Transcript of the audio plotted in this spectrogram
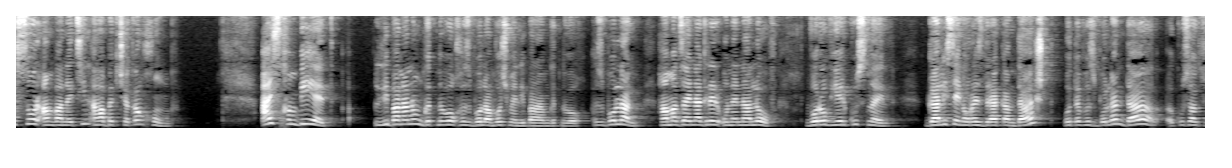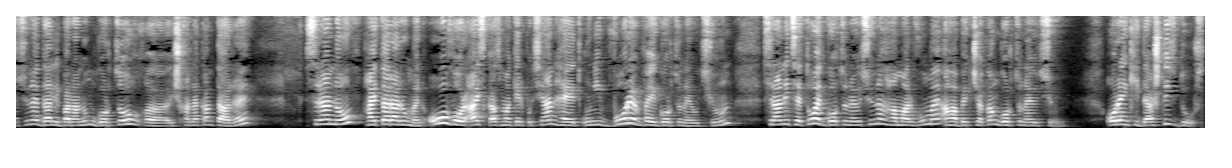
այսօր անվանեցին ահաբեկչական խումբ։ Այս խմբի հետ Լիբանանում գտնվող Հզբոլան, ոչ միայն Լիբանանում գտնվող Հզբոլան համաձայնագրեր ունենալով, որով երկուսն էլ գալիս են օրենսդրական դաշտ, որտեղ Հզբոլան դա կուսակցություն է, դա Լիբանանում գործող իշխանական տար է։ Սրանով հայտարարում են, ով որ այս կազմակերպության հետ ունի որևէ գործունեություն, սրանից հետո այդ գործունեությունը համարվում է ահաբեկչական գործունեություն։ Օրենքի դաշտից դուրս։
